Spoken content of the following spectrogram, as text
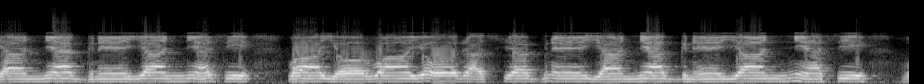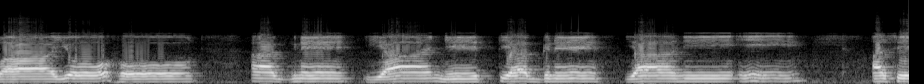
यान्यग्ने यान्यसि वायोः अग्ने यान्यत्यग्ने यानि असि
